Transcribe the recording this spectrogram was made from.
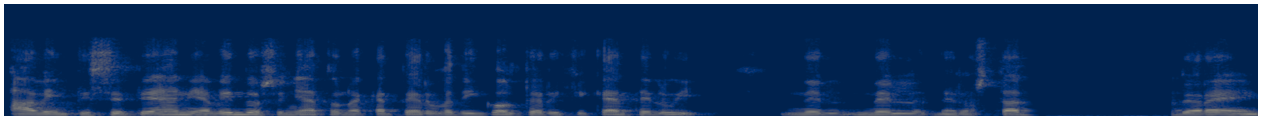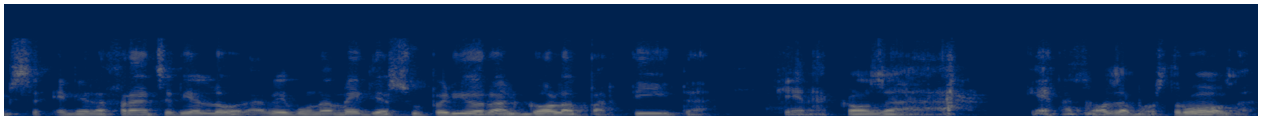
Ha 27 anni, avendo segnato una caterva di gol terrificante, lui nel, nel, nello stadio de Reims e nella Francia di allora aveva una media superiore al gol a partita, che è una cosa, è una cosa mostruosa.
